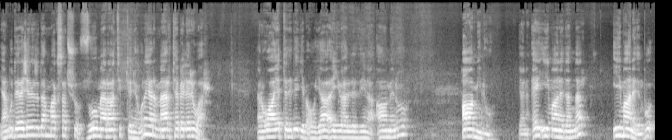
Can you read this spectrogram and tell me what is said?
Yani bu derecelerden maksat şu. Zu meratip deniyor buna. Yani mertebeleri var. Yani o ayette dediği gibi o ya eyyühellezine amenu aminu. Yani ey iman edenler iman edin. Bu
